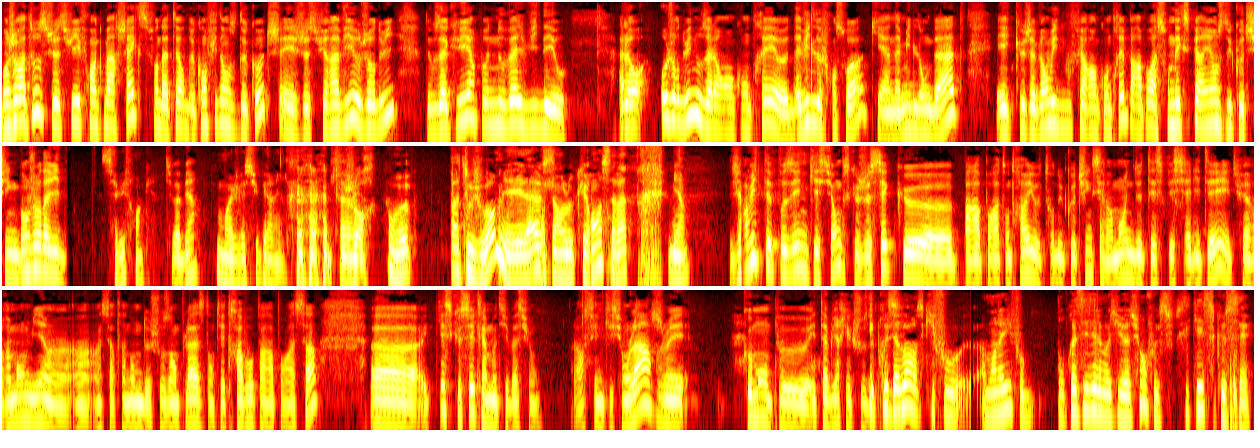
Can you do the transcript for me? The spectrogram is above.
Bonjour à tous, je suis Franck Marchex, fondateur de Confidence de Coach et je suis ravi aujourd'hui de vous accueillir pour une nouvelle vidéo. Alors aujourd'hui nous allons rencontrer euh, David Lefrançois qui est un ami de longue date et que j'avais envie de vous faire rencontrer par rapport à son expérience du coaching. Bonjour David. Salut Franck. Tu vas bien? Moi je vais super bien. toujours. Euh, pas toujours mais là en l'occurrence ça va très bien. J'ai envie de te poser une question parce que je sais que euh, par rapport à ton travail autour du coaching, c'est vraiment une de tes spécialités et tu as vraiment mis un, un, un, certain nombre de choses en place dans tes travaux par rapport à ça. Euh, Qu'est-ce que c'est que la motivation? Alors c'est une question large, mais comment on peut établir quelque chose de Écoute, d'abord, ce qu'il faut, à mon avis, faut, pour préciser la motivation, il faut expliquer ce que c'est.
